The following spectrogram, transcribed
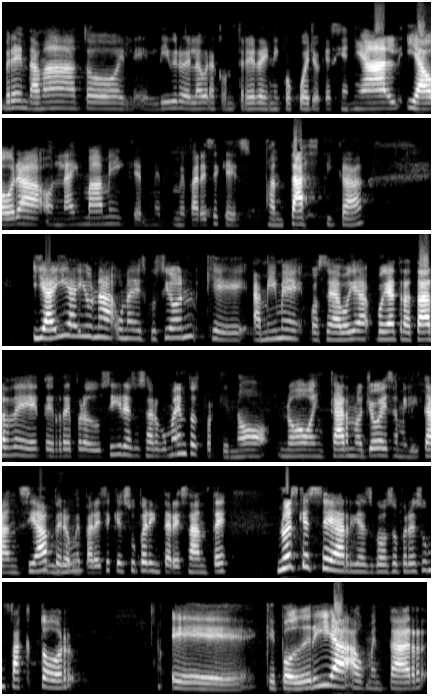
Brenda Mato, el, libro de Laura Contreras y Nico Cuello, que es genial, y ahora Online Mami, que me, parece que es fantástica. Y ahí hay una, una, discusión que a mí me, o sea, voy a, voy a tratar de, reproducir esos argumentos porque no, no encarno yo esa militancia, pero me parece que es súper interesante. No es que sea riesgoso, pero es un factor eh, que podría aumentar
